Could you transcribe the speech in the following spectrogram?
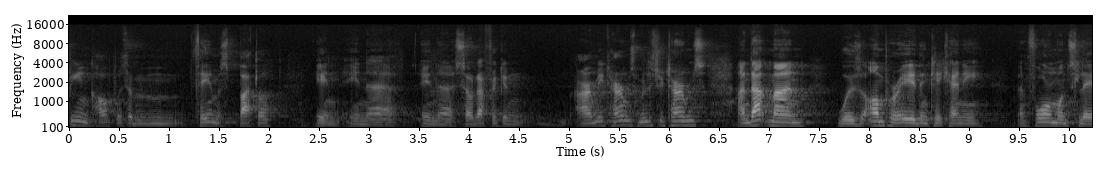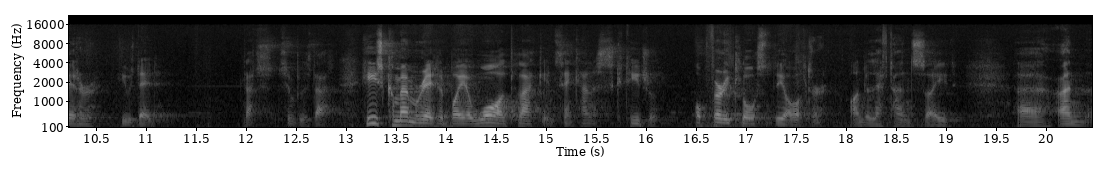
Kop was a famous battle in, in, uh, in uh, South African army terms, military terms, and that man was on parade in Kilkenny, and four months later, he was dead. That's simple as that. He's commemorated by a wall plaque in St. Canice's Cathedral, up very close to the altar on the left hand side. Uh, and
